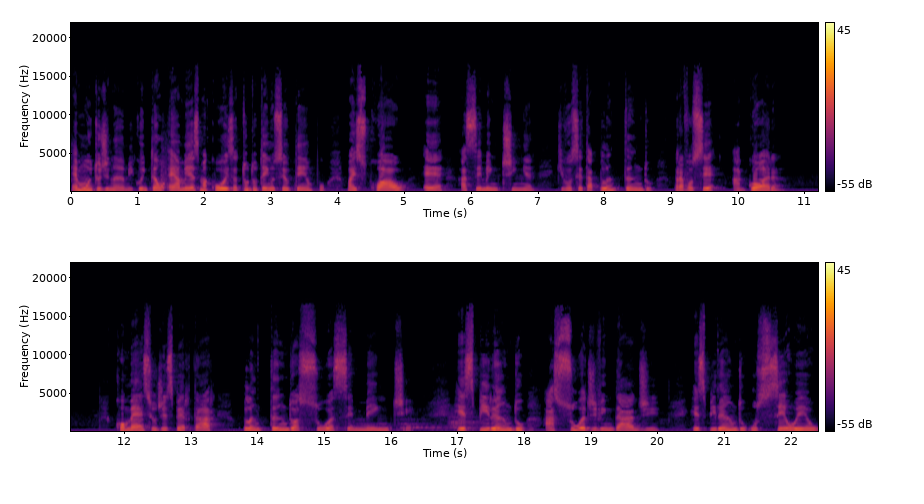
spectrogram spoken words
É muito dinâmico. Então é a mesma coisa, tudo tem o seu tempo. Mas qual é a sementinha que você está plantando para você agora? Comece o despertar plantando a sua semente, respirando a sua divindade, respirando o seu eu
